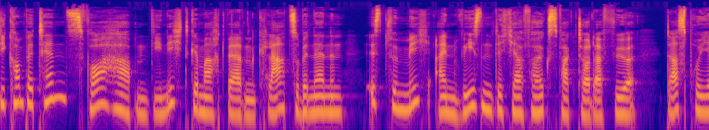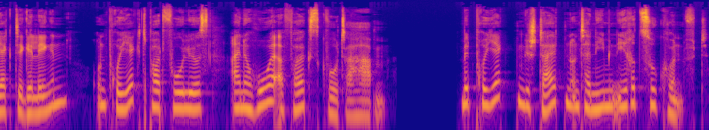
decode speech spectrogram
Die Kompetenz, Vorhaben, die nicht gemacht werden, klar zu benennen, ist für mich ein wesentlicher Erfolgsfaktor dafür, dass Projekte gelingen und Projektportfolios eine hohe Erfolgsquote haben. Mit Projekten gestalten Unternehmen ihre Zukunft.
